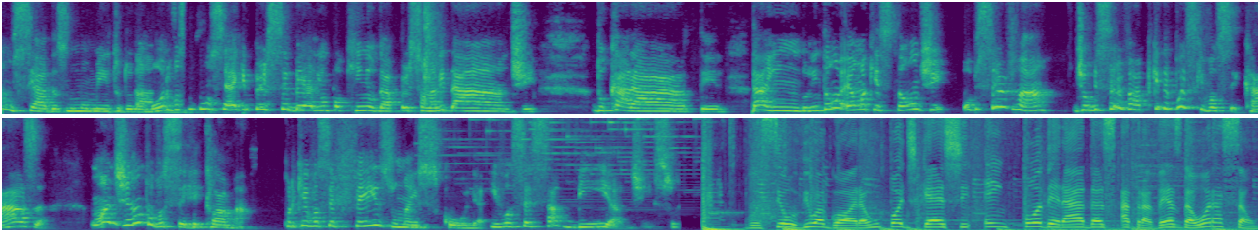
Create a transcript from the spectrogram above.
anunciadas no momento do namoro, você consegue perceber ali um pouquinho da personalidade, do caráter, da índole. Então é uma questão de observar, de observar, porque depois que você casa, não adianta você reclamar porque você fez uma escolha e você sabia disso. Você ouviu agora um podcast Empoderadas através da oração.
